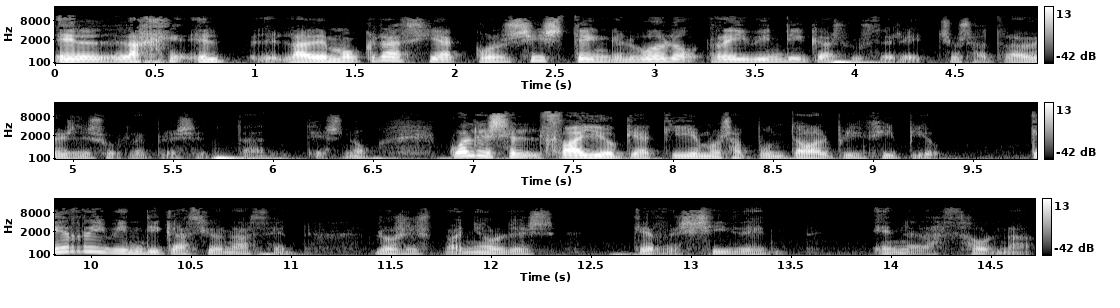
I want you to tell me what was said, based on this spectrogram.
la, democracia consiste en que el pueblo reivindica sus derechos a través de sus representantes. ¿no? ¿Cuál es el fallo que aquí hemos apuntado al principio? ¿Qué reivindicación hacen los españoles que residen en la zona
